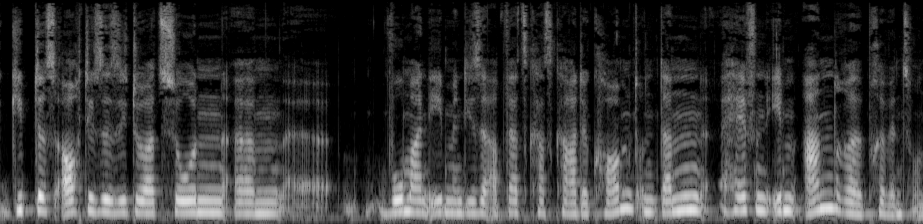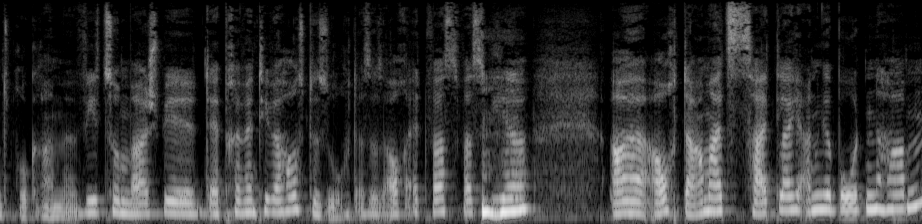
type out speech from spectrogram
gibt es auch diese Situation, ähm, wo man eben in diese Abwärtskaskade kommt und dann helfen eben andere Präventionsprogramme, wie zum Beispiel der präventive Hausbesuch. Das ist auch etwas, was mhm. wir äh, auch damals zeitgleich angeboten haben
